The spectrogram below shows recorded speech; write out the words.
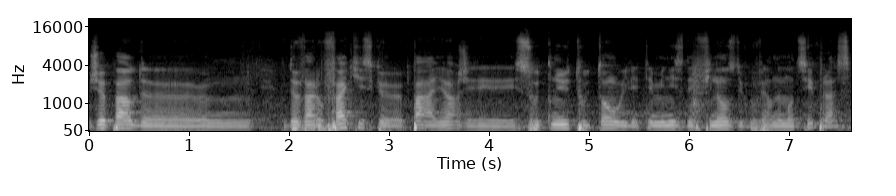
je parle de, de Varoufakis, que par ailleurs j'ai soutenu tout le temps où il était ministre des Finances du gouvernement de Tsipras,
